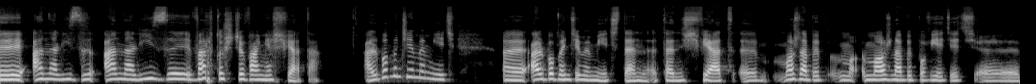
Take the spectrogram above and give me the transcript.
y, analizy, analizy wartościowania świata. Albo będziemy mieć albo będziemy mieć ten, ten świat, e, można by, można by powiedzieć, e,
